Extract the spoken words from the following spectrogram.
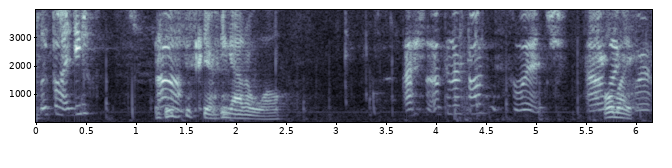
Look behind you. He's just staring at a wall. I, okay, I found the switch. I was Oh like, my- where-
